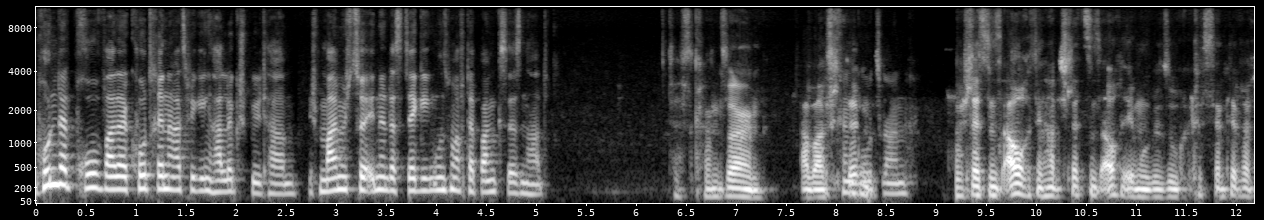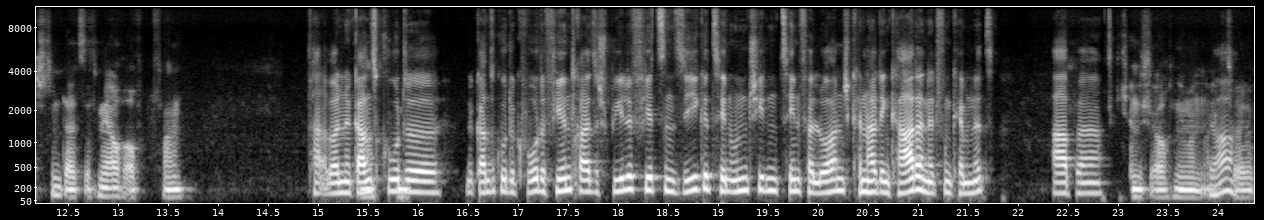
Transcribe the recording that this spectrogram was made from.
100 Pro war der Co-Trainer, als wir gegen Halle gespielt haben. Ich meine mich zu erinnern, dass der gegen uns mal auf der Bank gesessen hat. Das kann sein. Aber das stimmt. kann gut sein. Habe ich letztens auch, den hatte ich letztens auch irgendwo gesucht. Christian Tiffert stimmt, da ist mir auch aufgefallen. Hat aber eine ganz gute, eine ganz gute Quote. 34 Spiele, 14 Siege, 10 Unentschieden, 10 verloren. Ich kenne halt den Kader nicht von Chemnitz. Aber. Kenne ich auch niemanden ja, aktuell.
